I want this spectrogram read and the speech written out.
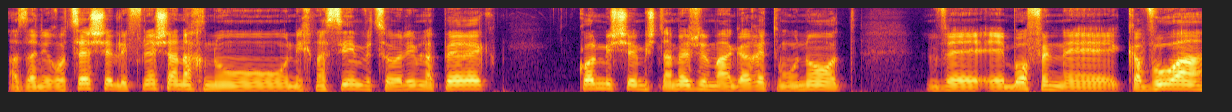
אז אני רוצה שלפני שאנחנו נכנסים וצוללים לפרק, כל מי שמשתמש במאגרי תמונות ובאופן אה, קבוע,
